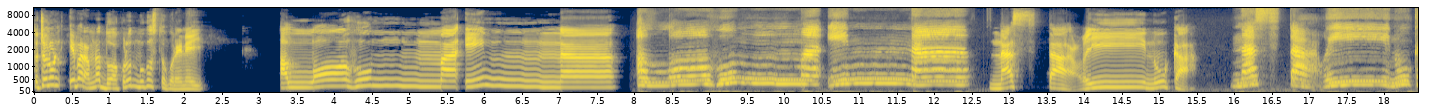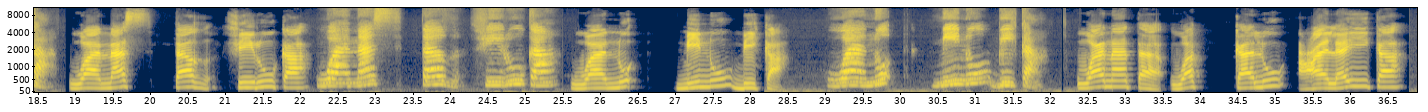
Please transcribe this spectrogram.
তো চলুন এবার আমরা দোয়া করুন মুখস্থ করে নেই। আল্লাহুম্মা ইন্না। আল্লাহুম্মা বিকা। ওয়ানু نؤمن بك ونتوكل عليك.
